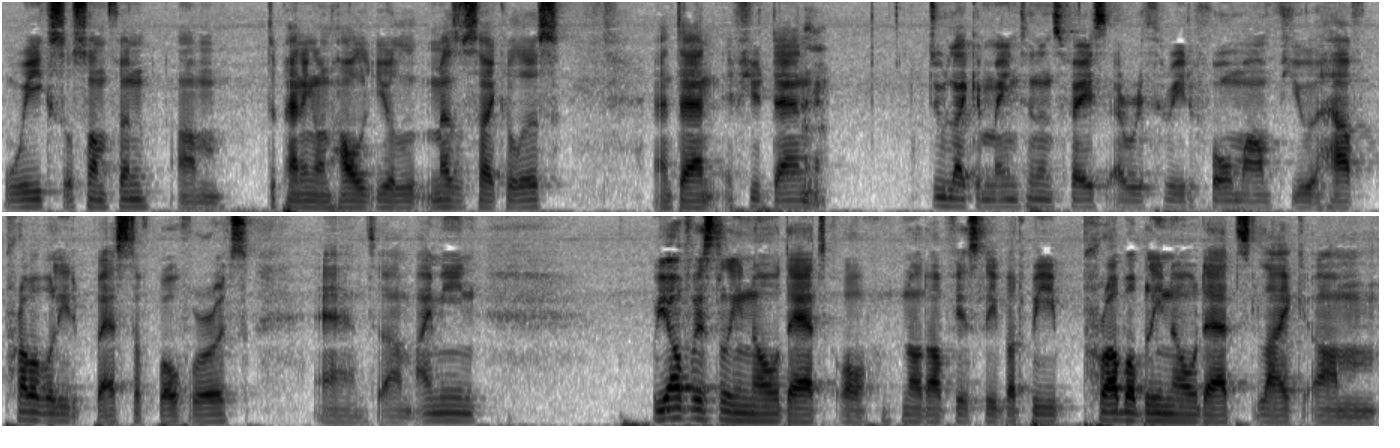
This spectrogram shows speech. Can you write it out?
weeks or something, um, depending on how your mesocycle is. and then if you then do like a maintenance phase every three to four months, you have probably the best of both worlds. And um, I mean, we obviously know that, or not obviously, but we probably know that like um,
